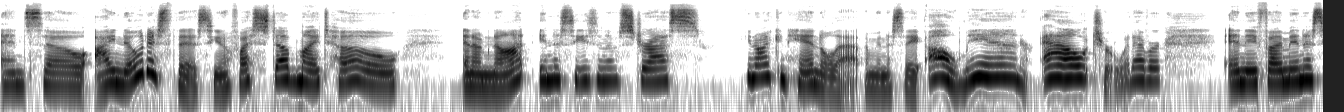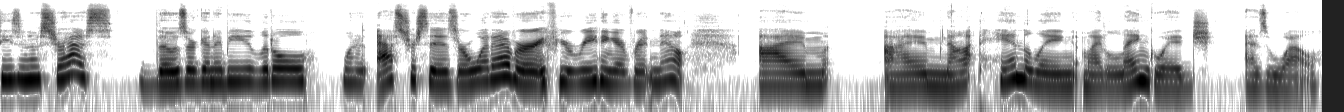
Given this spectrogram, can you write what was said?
And so I notice this. You know, if I stub my toe and I'm not in a season of stress, you know, I can handle that. I'm going to say, oh man, or ouch, or whatever. And if I'm in a season of stress, those are going to be little what asterisks or whatever if you're reading it written out. I'm I'm not handling my language as well.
